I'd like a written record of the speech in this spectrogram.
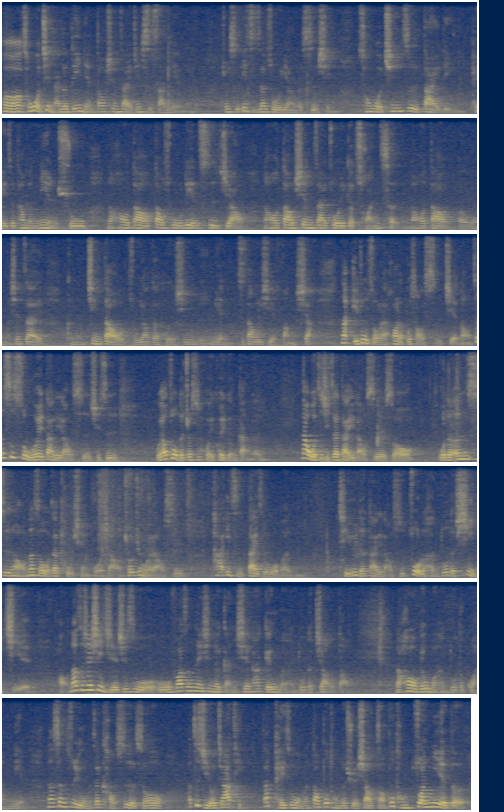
呃，从我进来的第一年到现在已经十三年了，就是一直在做一样的事情。从我亲自带领陪着他们念书，然后到到处练试教。然后到现在做一个传承，然后到呃我们现在可能进到主要的核心里面，知道一些方向。那一路走来花了不少时间哦。这四十五位代理老师，其实我要做的就是回馈跟感恩。那我自己在代理老师的时候，我的恩师哦，那时候我在埔前国小，邱俊伟老师，他一直带着我们体育的代理老师做了很多的细节。好，那这些细节其实我我发自内心的感谢他给我们很多的教导。然后给我们很多的观念，那甚至于我们在考试的时候，他自己有家庭，他陪着我们到不同的学校，找不同专业的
